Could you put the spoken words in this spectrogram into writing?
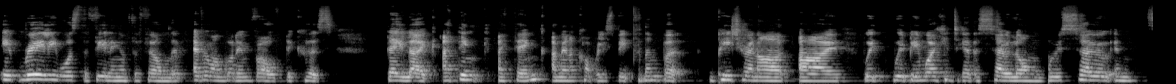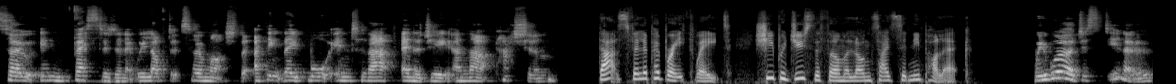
It really was the feeling of the film that everyone got involved because they like I think I think I mean I can't really speak for them, but Peter and I, I we'd, we'd been working together so long. We were so in, so invested in it. We loved it so much that I think they bought into that energy and that passion. That's Philippa Braithwaite. She produced the film alongside Sydney Pollack. We were just, you know,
